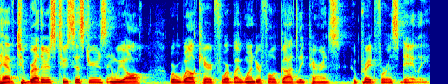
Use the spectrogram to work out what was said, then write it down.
I have two brothers, two sisters, and we all were well cared for by wonderful, godly parents who prayed for us daily.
